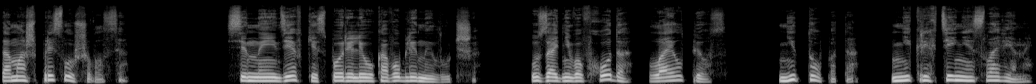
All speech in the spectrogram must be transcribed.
Тамаш прислушивался. Сенные девки спорили, у кого блины лучше. У заднего входа лаял пес. Ни топота, ни кряхтения славены.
